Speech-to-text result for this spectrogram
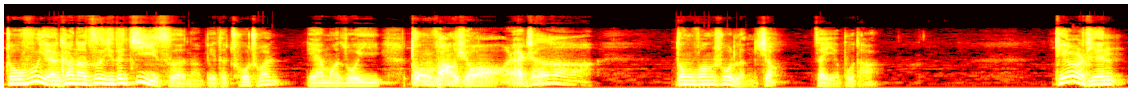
主父偃看到自己的计策呢，被他戳穿，连忙作揖：“东方兄，这……”东方朔冷笑，再也不答。第二天，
